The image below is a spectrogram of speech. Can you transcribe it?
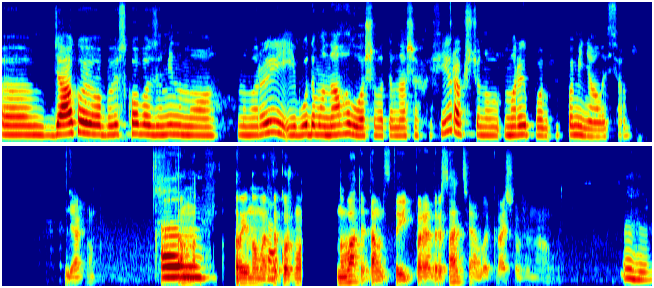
Е, Дякую. Обов'язково замінимо номери і будемо наголошувати в наших ефірах, що номери помінялися. Дякую. Ем, на- Старий номер Так. також можна існувати, там стоїть переадресація, але краще вже на угу.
